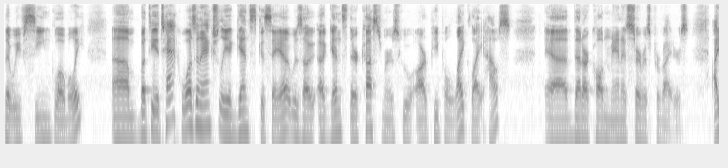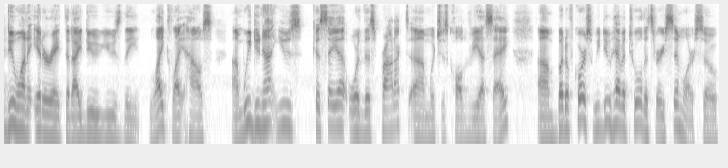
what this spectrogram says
that we've seen globally. Um, but the attack wasn't actually against Kaseya, it was uh, against their customers, who are people like Lighthouse. Uh, that are called managed service providers. I do want to iterate that I do use the like Lighthouse. Um, we do not use Kaseya or this product, um, which is called VSA. Um, but of course, we do have a tool that's very similar. So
